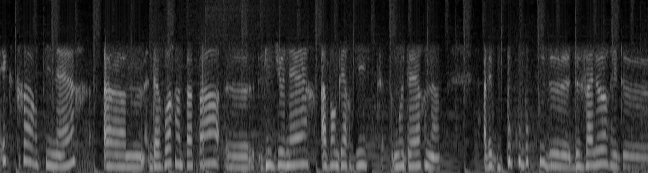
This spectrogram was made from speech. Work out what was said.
extraordinaire euh, d'avoir un papa euh, visionnaire, avant-gardiste, moderne, avec beaucoup beaucoup de, de valeurs et de,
